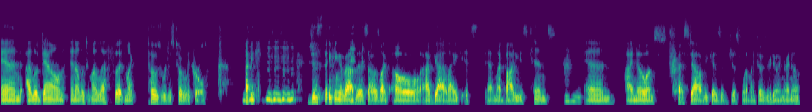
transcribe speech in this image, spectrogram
and I looked down and I looked at my left foot, and my toes were just totally curled. like just thinking about this, I was like, oh, I've got like it's uh, my body is tense, mm-hmm. and I know I'm stressed out because of just what my toes are doing right now.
